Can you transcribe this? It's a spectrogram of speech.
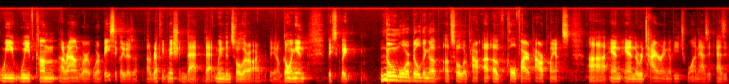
we, we've come around where, where basically there's a, a, recognition that, that wind and solar are you know, going in, basically no more building of, of solar power, uh, of coal-fired power plants, uh, and, and the retiring of each one as it, as it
